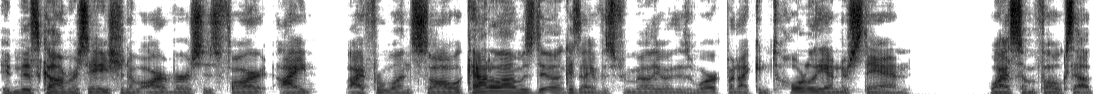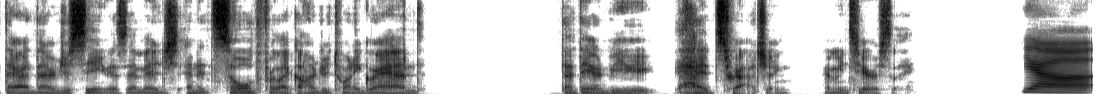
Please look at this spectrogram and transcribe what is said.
in this conversation of art versus fart. I I for one saw what Cattelan was doing because I was familiar with his work, but I can totally understand why some folks out there that are just seeing this image and it's sold for like 120 grand that they would be head scratching. I mean, seriously yeah.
